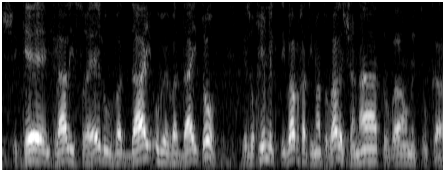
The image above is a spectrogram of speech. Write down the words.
שכן כלל ישראל הוא ודאי ובוודאי טוב, וזוכים לכתיבה וחתימה טובה לשנה טובה ומתוקה.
